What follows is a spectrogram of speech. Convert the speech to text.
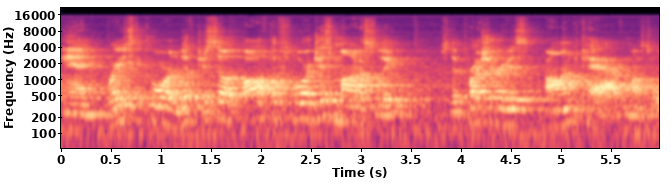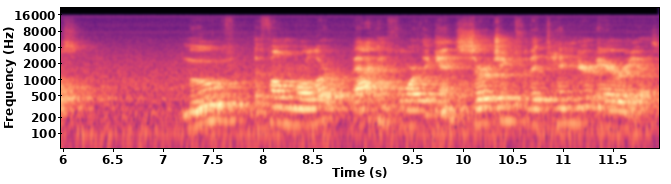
and brace the core, lift yourself off the floor just modestly so the pressure is on the calf muscles. Move the foam roller back and forth, again, searching for the tender areas.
